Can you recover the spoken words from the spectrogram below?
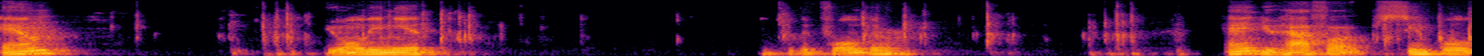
And you only need into the folder and you have a simple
